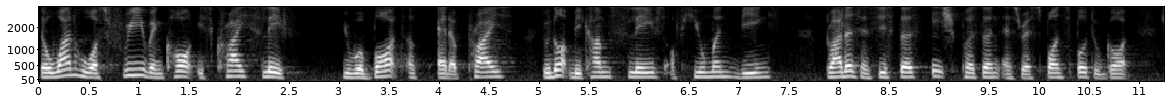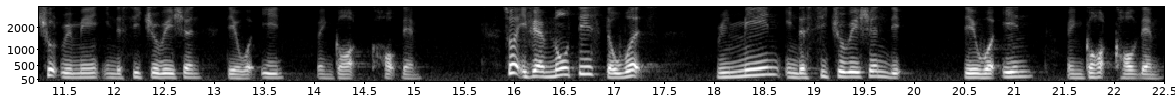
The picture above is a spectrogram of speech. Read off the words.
the one who was free when called is Christ's slave. You were bought at a price. Do not become slaves of human beings. Brothers and sisters, each person as responsible to God should remain in the situation they were in when God called them. So if you have noticed the words remain in the situation they, they were in when God called them.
